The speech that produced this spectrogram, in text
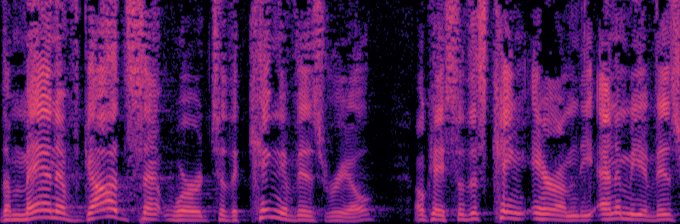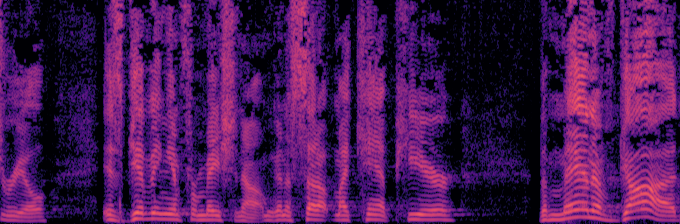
The man of God sent word to the king of Israel. Okay, so this king Aram, the enemy of Israel, is giving information out. I'm going to set up my camp here. The man of God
